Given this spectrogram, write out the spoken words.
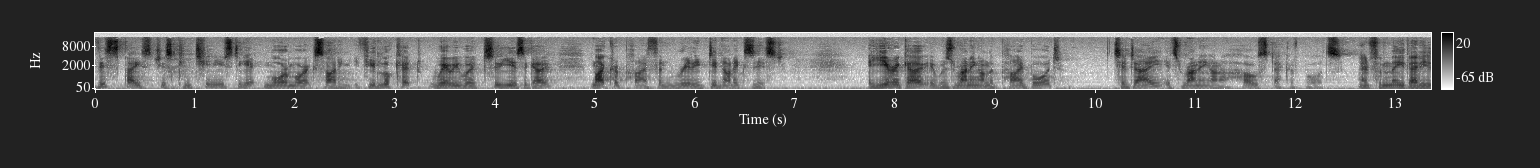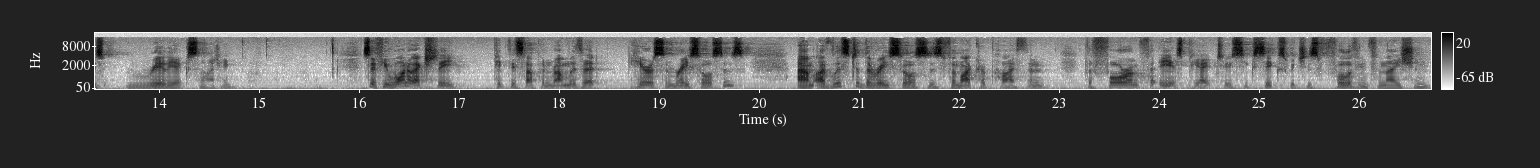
this space just continues to get more and more exciting. If you look at where we were two years ago, MicroPython really did not exist. A year ago, it was running on the PyBoard. Today, it's running on a whole stack of boards. And for me, that is really exciting. So if you want to actually pick this up and run with it, here are some resources. Um, I've listed the resources for MicroPython, the forum for ESP8266, which is full of information,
